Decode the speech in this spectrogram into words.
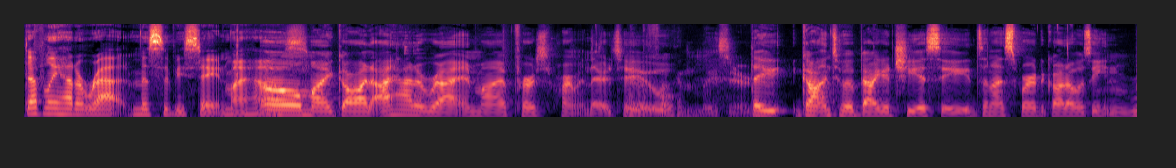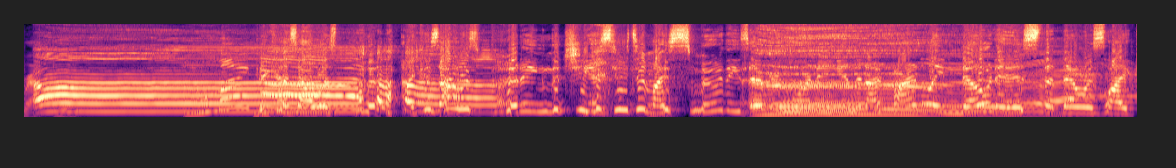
Definitely had a rat in Mississippi State in my house. Oh my god, I had a rat in my first apartment there A too. fucking lizard. They got into a bag of chia seeds, and I swear to God, I was eating rat oh my because I was put, because I was putting the chia seeds in my smoothies every morning, and then I finally noticed that there was like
